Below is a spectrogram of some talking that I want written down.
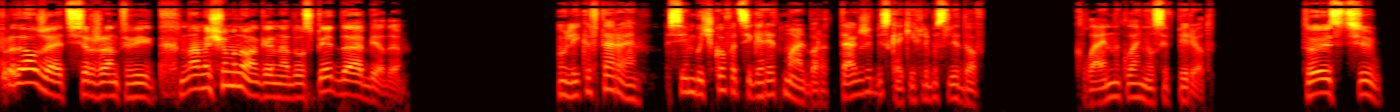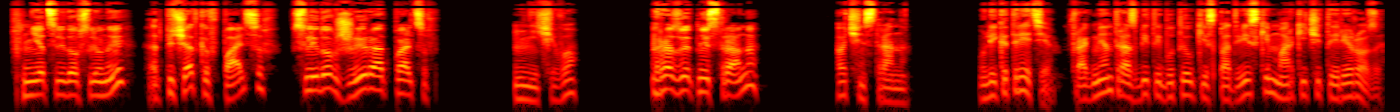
«Продолжайте, сержант Вик. Нам еще многое надо успеть до обеда». Улика вторая. Семь бычков от сигарет Мальборо, также без каких-либо следов. Клайн наклонился вперед. «То есть э, нет следов слюны? Отпечатков пальцев? Следов жира от пальцев?» «Ничего». «Разве это не странно?» «Очень странно. Улика третья. Фрагмент разбитой бутылки из-под виски марки «Четыре розы».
